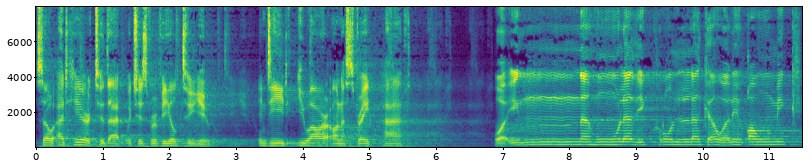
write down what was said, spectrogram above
So adhere to that which is revealed to you. Indeed, you are on a straight path. وإنه لذكر لك ولقومك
